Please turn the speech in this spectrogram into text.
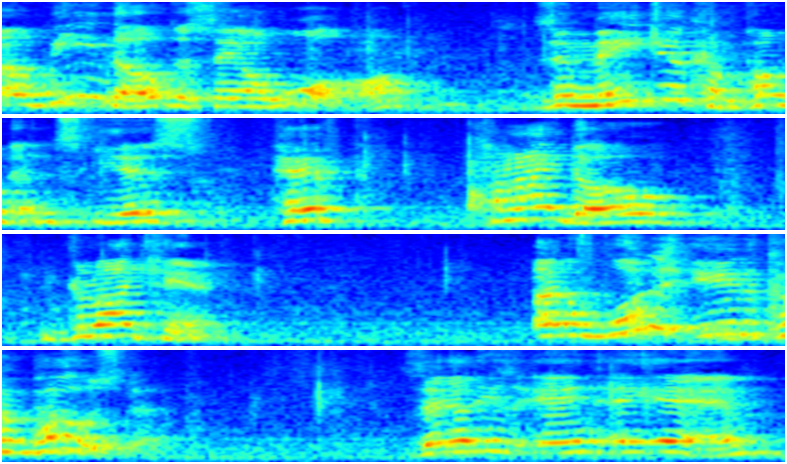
But we know the cell wall, the major components is peptidoglycan. And what is it composed? That is NAM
